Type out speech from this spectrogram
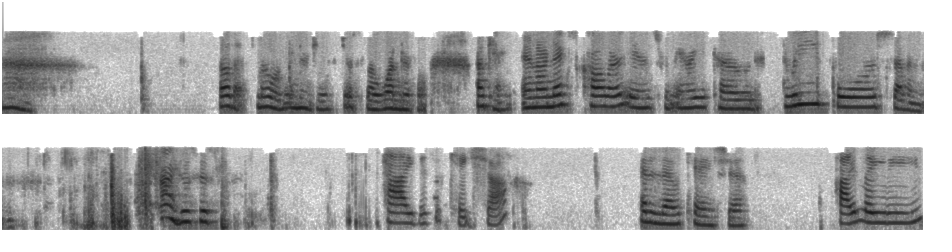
Ah. Oh, that flow of energy is just so wonderful. Okay, and our next caller is from area code 347. Hi, who's this? Hi, this is Keisha. Hello, Keisha. Hi, ladies.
